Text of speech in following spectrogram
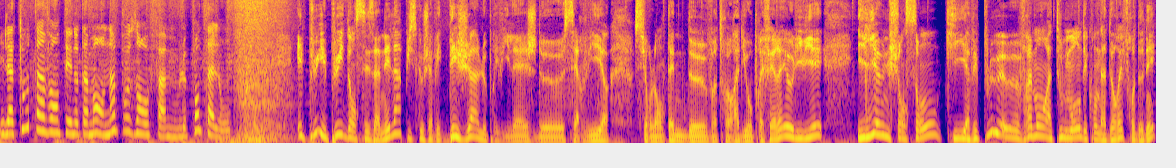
Il a tout inventé, notamment en imposant aux femmes le pantalon. Et puis, et puis, dans ces années-là, puisque j'avais déjà le privilège de servir sur l'antenne de votre radio préférée, Olivier, il y a une chanson qui avait plu euh, vraiment à tout le monde et qu'on adorait fredonner.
